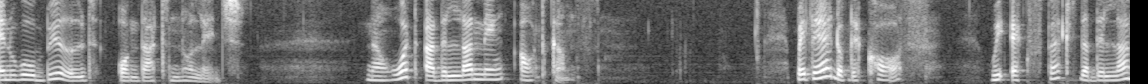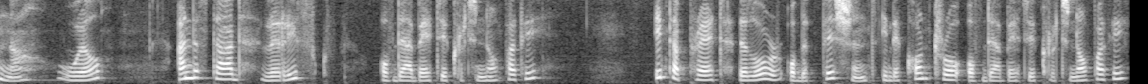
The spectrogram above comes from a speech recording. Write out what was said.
and will build on that knowledge. Now, what are the learning outcomes? By the end of the course, we expect that the learner will understand the risks of diabetic retinopathy, interpret the role of the patient in the control of diabetic retinopathy,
